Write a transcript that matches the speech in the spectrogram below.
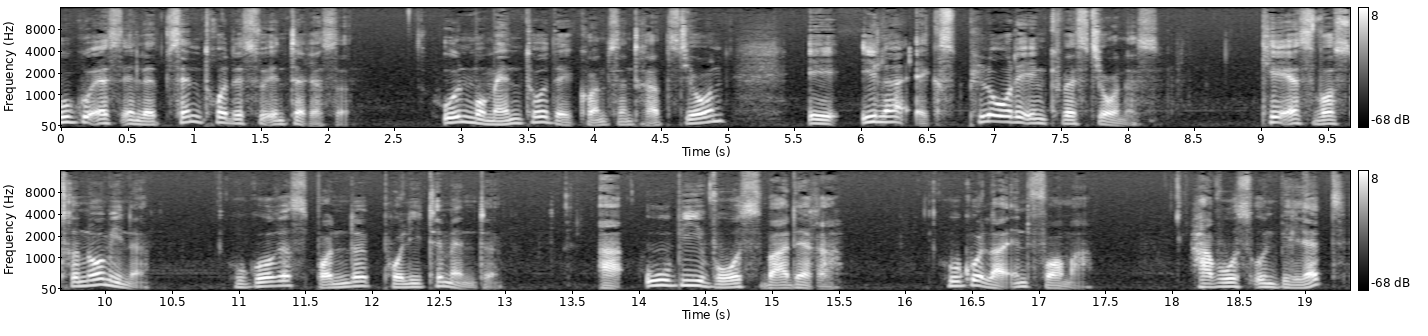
Hugo es en el centro de su interesse. Un momento de concentración e illa explode in questiones. Que es vostre nomine? Hugo responde politemente. A ubi vos vadera? Hugo la informa. Havos un billet?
